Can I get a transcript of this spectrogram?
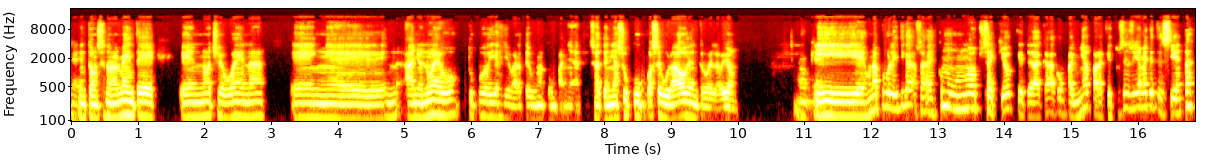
Entonces, normalmente en Nochebuena, en, eh, Año Nuevo, tú podías llevarte un acompañante. O sea, tenía su cupo asegurado dentro del avión. Y es una política, o sea, es como un obsequio que te da cada compañía para que tú sencillamente te sientas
